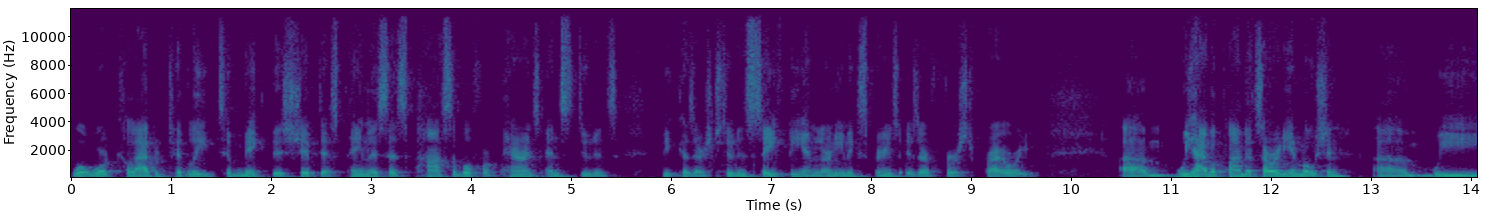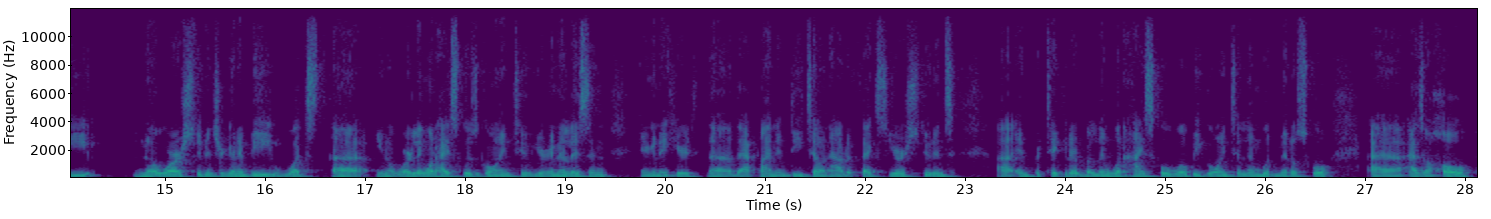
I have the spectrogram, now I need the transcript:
will work collaboratively to make this shift as painless as possible for parents and students because our students' safety and learning experience is our first priority. Um, we have a plan that's already in motion. Um, we know where our students are going to be, what's, uh, you know, where Lynwood High School is going to. You're going to listen, you're going to hear uh, that plan in detail and how it affects your students uh, in particular, but Lynwood High School will be going to Lynwood Middle School uh, as a whole.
